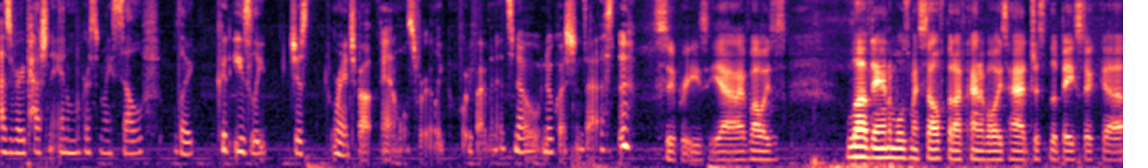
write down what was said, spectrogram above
as a very passionate animal person myself, like could easily just rant about animals for like 45 minutes. No no questions asked. super easy. Yeah, I've always loved animals myself, but I've kind of always had just the basic, uh,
